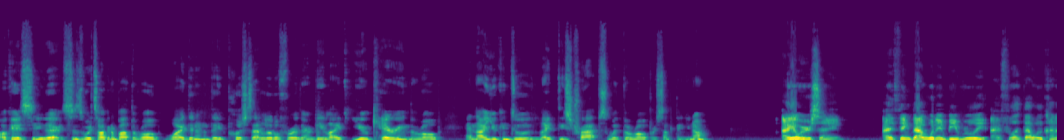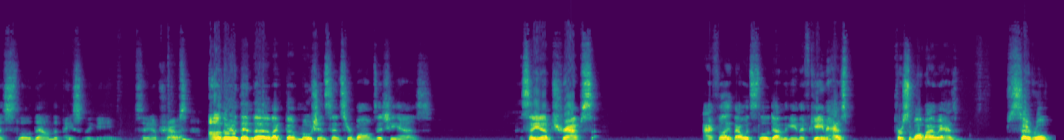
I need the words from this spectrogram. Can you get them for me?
Okay, see there. Since we're talking about the rope, why didn't they push that a little further and be like, you're carrying the rope, and now you can do like these traps with the rope or something, you know? I get what you're saying. I think that wouldn't be really. I feel like that would kind of slow down the pace of the game, setting up traps. Really? Other than the like the motion sensor bombs that she has, setting up traps. I feel like that would slow down the game. The game has, first of all, by the way, has several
